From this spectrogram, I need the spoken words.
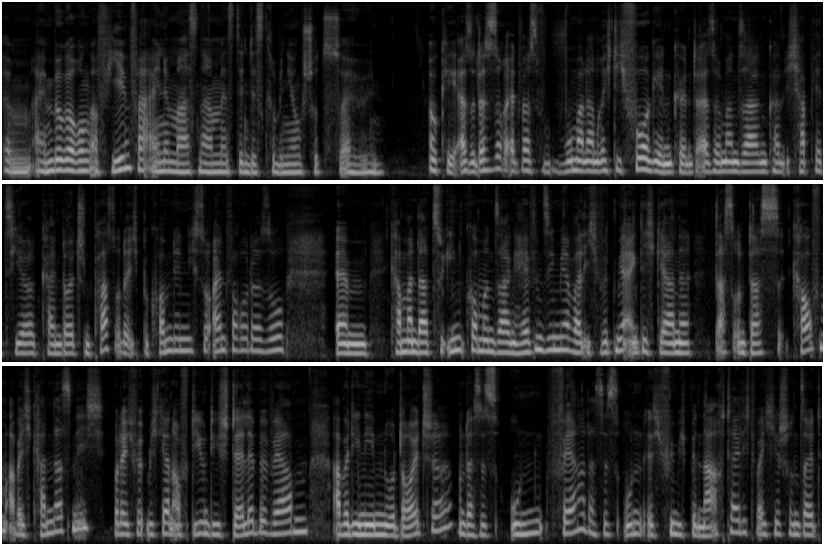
ähm, Einbürgerung auf jeden Fall eine Maßnahme ist, den Diskriminierungsschutz zu erhöhen. Okay, also das ist auch etwas, wo man dann richtig vorgehen könnte. Also man sagen kann, ich habe jetzt hier keinen deutschen Pass oder ich bekomme den nicht so einfach oder so. Ähm, kann man da zu Ihnen kommen und sagen, helfen Sie mir, weil ich würde mir eigentlich gerne das und das kaufen, aber ich kann das nicht. Oder ich würde mich gerne auf die und die Stelle bewerben, aber die nehmen nur Deutsche und das ist unfair, das ist un ich fühle mich benachteiligt, weil ich hier schon seit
